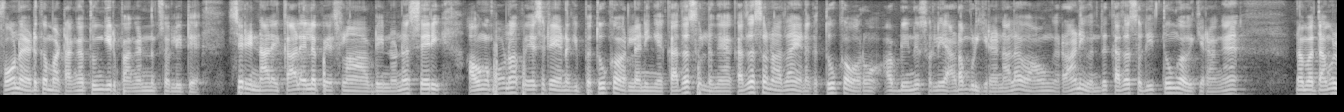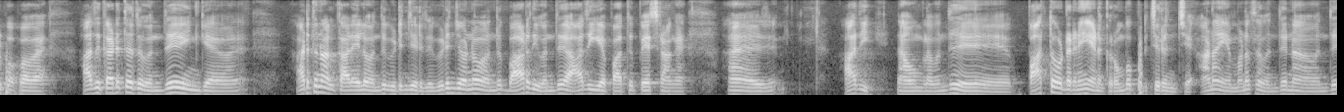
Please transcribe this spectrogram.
ஃபோனை எடுக்க மாட்டாங்க தூங்கியிருப்பாங்கன்னு சொல்லிட்டு. சரி நாளைக்கு காலையில் பேசலாம் அப்படின்னோடனே சரி அவங்க ஃபோனாக பேசிட்டு எனக்கு இப்போ தூக்கம் வரல நீங்கள் கதை சொல்லுங்கள் கதை சொன்னால் தான் எனக்கு தூக்கம் வரும் அப்படின்னு சொல்லி அடம் பிடிக்கிறனால அவங்க ராணி வந்து கதை சொல்லி தூங்க வைக்கிறாங்க. நம்ம தமிழ் பாப்பாவை. அதுக்கு அடுத்தது வந்து இங்கே அடுத்த நாள் காலையில் வந்து விடிஞ்சிருது. விடிஞ்சோடனே வந்து பாரதி வந்து ஆதியை பார்த்து பேசுகிறாங்க ஆதி நான் உங்களை வந்து பார்த்த உடனே எனக்கு ரொம்ப பிடிச்சிருந்துச்சி. ஆனால் என் மனசை வந்து நான் வந்து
